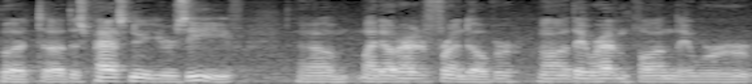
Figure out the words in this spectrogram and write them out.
But uh, this past New Year's Eve, um, my daughter had a friend over. Uh, they were having fun. They were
